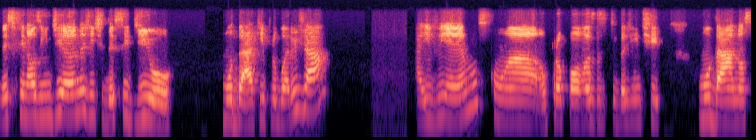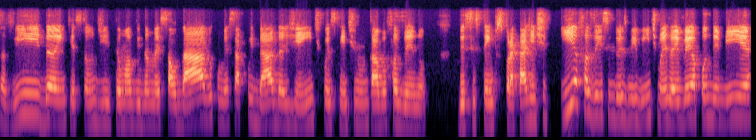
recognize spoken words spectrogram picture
nesse finalzinho de ano a gente decidiu mudar aqui para o Guarujá. Aí viemos com a, o propósito da gente mudar a nossa vida, em questão de ter uma vida mais saudável, começar a cuidar da gente, coisa que a gente não estava fazendo desses tempos para cá. A gente ia fazer isso em 2020, mas aí veio a pandemia,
